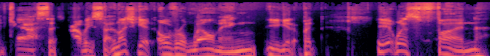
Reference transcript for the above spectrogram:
podcast. That's probably some, unless you get overwhelming, you get, but it was fun.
